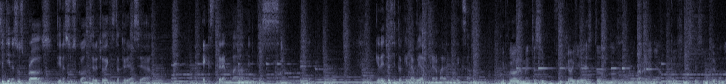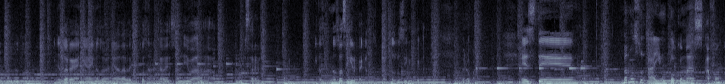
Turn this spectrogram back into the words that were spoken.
Si tiene sus pros, tiene sus cons, el hecho de que esta teoría sea extremadamente simple. Que de hecho siento que la voy a tener mal en el examen. Y probablemente si que oye esto nos, nos va a regañar porque dijimos que es simple cuando tal vez no lo es. Y nos va a regañar y nos va a venir a dar de cocos en la cabeza. Y va a empezar el- Y nos, nos va a seguir pegando. Nos va a seguir pegando. Pero bueno. Este. Vamos a ir un poco más a fondo.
